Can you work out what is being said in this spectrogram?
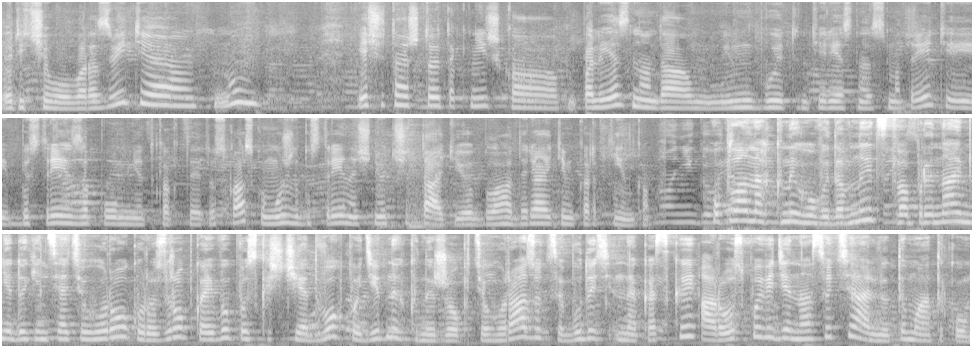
речевого развития. Ну, я считаю, что эта книжка полезна, да, ему будет интересно смотреть и быстрее запомнит как-то эту сказку, может быстрее начнет читать ее благодаря этим картинкам. У планах книговидавництва принаймні до кінця цього року розробка і випуск ще двох подібних книжок. Цього разу це будуть не казки, а розповіді на соціальну тематику.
